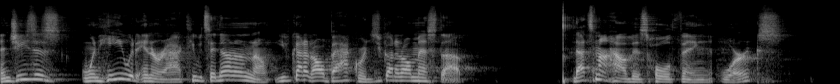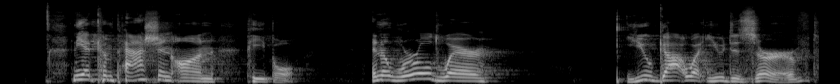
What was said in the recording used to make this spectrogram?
And Jesus, when he would interact, he would say, No, no, no, no, you've got it all backwards. You've got it all messed up. That's not how this whole thing works. And he had compassion on people. In a world where you got what you deserved,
